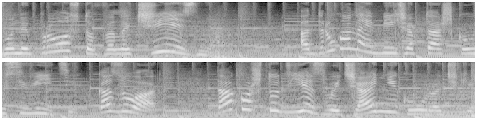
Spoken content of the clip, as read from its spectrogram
Вони просто величезні. А друга найбільша пташка у світі казуар. Також тут є звичайні курочки.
